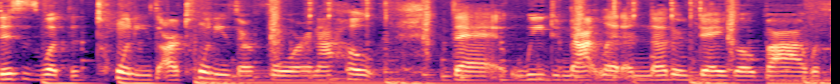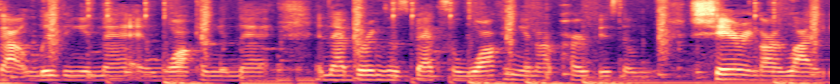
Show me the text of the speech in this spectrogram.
this is what the 20s, our 20s are for. And I hope that we do not let another day go by without living in that and walking in that. And that brings us back to walking in our purpose and sharing our light.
